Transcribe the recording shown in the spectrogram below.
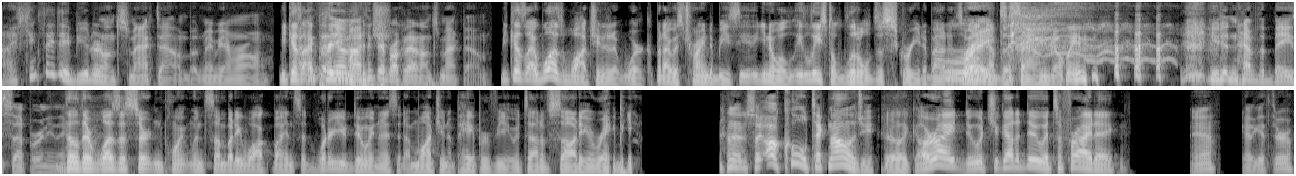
I think they debuted it on SmackDown, but maybe I'm wrong. Because I, they- pretty no, no, much I think they broke it out on SmackDown. because I was watching it at work, but I was trying to be, you know, at least a little discreet about it, so I didn't have the sound going. you didn't have the bass up or anything. Though there was a certain point when somebody walked by and said, "What are you doing?" And I said, "I'm watching a pay per view. It's out of Saudi Arabia." and they're just like, oh, cool technology. They're like, "All right, do what you got to do. It's a Friday." Yeah, gotta get through.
